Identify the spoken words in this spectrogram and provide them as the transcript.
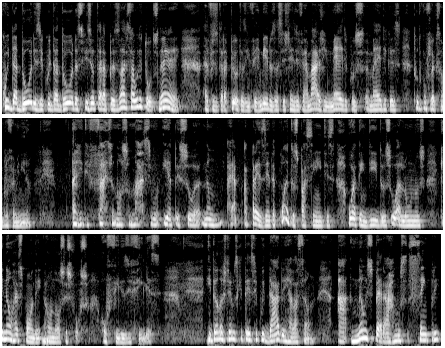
cuidadores e cuidadoras, fisioterapeutas, na área de saúde todos, né? É, fisioterapeutas, enfermeiros, assistentes de enfermagem, médicos, médicas, tudo com flexão para o feminino a gente faz o nosso máximo e a pessoa não apresenta quantos pacientes ou atendidos ou alunos que não respondem ao nosso esforço ou filhos e filhas. Então nós temos que ter esse cuidado em relação a não esperarmos sempre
